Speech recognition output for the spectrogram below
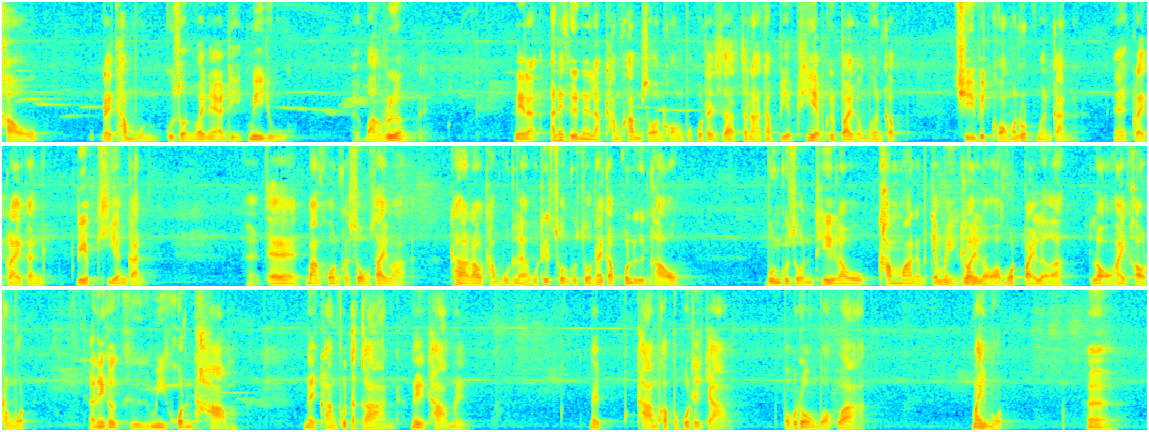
เขาได้ทำบุญกุศลไว้ในอดีตมีอยู่บางเรื่องนี่แหละอันนี้คือในหลักธรรมคาสอนของพระพุทธศาสนาถ้าเปรียบเทียบขึ้นไปก็เหมือนกับชีวิตของมนุษย์เหมือนกันใกล้ๆกัน เรียบเคียงกัน แต่บางคนก็สงสัยว่า ถ้าเราทำบุญแล้วอุทิศส่วนกุศลให้กับคนอื่นเขา บุญกุศลที่เราทำมาเนี่ยจะไม่ล่อยหลอหมดไปเหรอเราเอาให้เขาทั้งหมด อันนี้ก็คือมีคนถามในครั้งพุทธกาลในถามในในถามกับพระพุทธเจ้า พระพุทธองค์บอกว่าไม่หมด เออ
